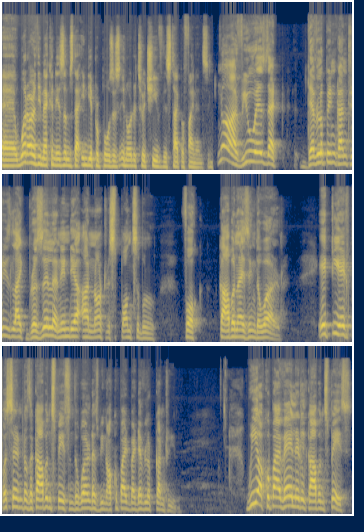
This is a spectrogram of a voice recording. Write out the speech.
Uh, what are the mechanisms that India proposes in order to achieve this type of financing? No, our view is that developing countries like Brazil and India are not responsible for carbonizing the world. 88% of the carbon space in the world has been occupied by developed countries. We occupy very little carbon space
